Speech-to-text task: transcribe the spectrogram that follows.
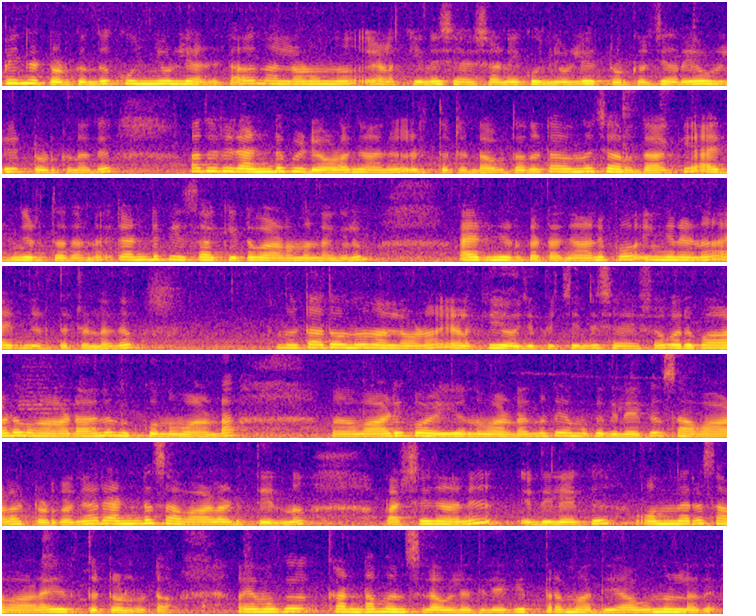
പിന്നെ ഇട്ട് കൊടുക്കുന്നത് കുഞ്ഞുള്ളിയാണ് കേട്ടോ. അത് നല്ലോണം ഒന്ന് ഇളക്കിയതിന് ശേഷമാണ് ഈ കുഞ്ഞുള്ളി ഇട്ട് കൊടുക്കുന്നത് ചെറിയ ഉള്ളി ഇട്ട് കൊടുക്കുന്നത് അതൊരു രണ്ട് പിടിയോളം ഞാൻ എടുത്തിട്ടുണ്ടാവും എന്നിട്ട് അതൊന്ന് ചെറുതാക്കി അരിഞ്ഞെടുത്തതാണ്. രണ്ട് പീസാക്കിയിട്ട് വേണമെന്നുണ്ടെങ്കിലും അരിഞ്ഞെടുക്കട്ടെ ഞാനിപ്പോൾ ഇങ്ങനെയാണ് അരിഞ്ഞെടുത്തിട്ടുള്ളത്. എന്നിട്ട് അതൊന്ന് നല്ലോണം ഇളക്കി യോജിപ്പിച്ചതിന് ശേഷം ഒരുപാട് വാടാനും നിൽക്കൊന്നും വേണ്ട. വാടി കൊഴിയൊന്നും. വേണ്ട. എന്നിട്ട് നമുക്ക് ഇതിലേക്ക് സവാള ഇട്ട് കൊടുക്കണം. ഞാൻ രണ്ട് സവാള എടുത്തിരുന്നു. പക്ഷേ ഞാൻ ഇതിലേക്ക് ഒന്നര സവാള എടുത്തിട്ടുള്ളൂ കേട്ടോ അപ്പോൾ നമുക്ക് കണ്ടാൽ മനസ്സിലാവില്ല ഇതിലേക്ക് ഇത്ര മതിയാവും എന്നുള്ളത്.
